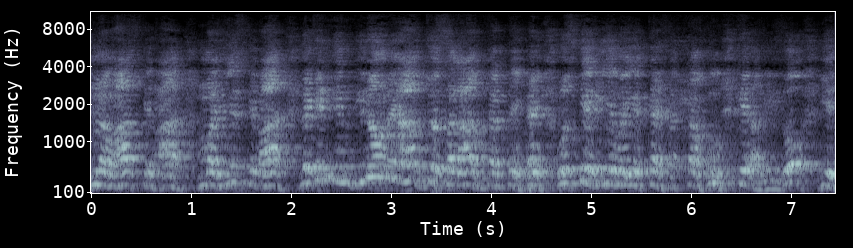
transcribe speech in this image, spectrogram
नमाज़ के बाद, मजलिस के बाद, लेकिन इन दिनों में आप जो सलाम करते हैं, उसके लिए मैं ये कह सकता हूँ कि अजीजो ये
